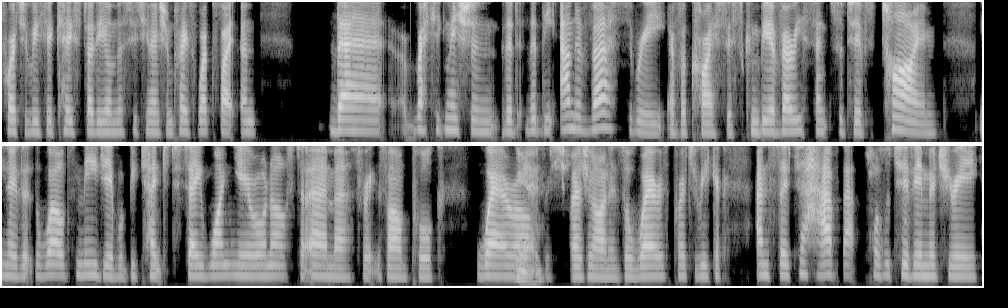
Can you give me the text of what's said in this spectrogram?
Puerto Rico case study on the City Nation Place website and their recognition that, that the anniversary of a crisis can be a very sensitive time. You know, that the world's media would be tempted to say one year on after Irma, for example, where are yeah. the British Virgin Islands or where is Puerto Rico? And so to have that positive imagery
